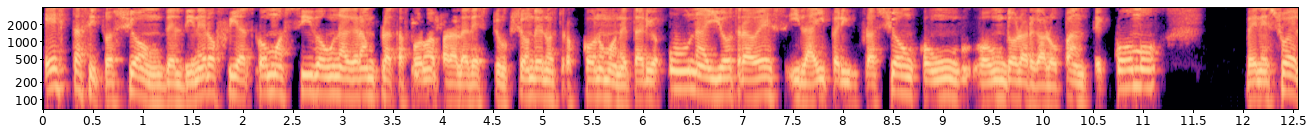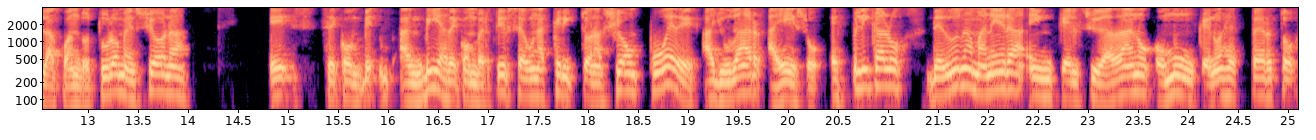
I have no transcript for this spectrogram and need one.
esta situación del dinero fiat, cómo ha sido una gran plataforma para la destrucción de nuestro cono monetario una y otra vez y la hiperinflación con un, dólar galopante. Cómo Venezuela, cuando tú lo mencionas, se en vías de convertirse en una criptonación puede ayudar a eso. Explícalo de una manera en que el ciudadano común que no es experto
